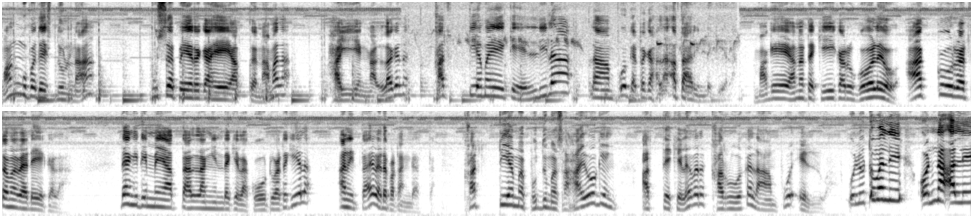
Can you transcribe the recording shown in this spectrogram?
මං උපදෙස් දුන්නා උස පේරගහේ අත්ත නමල හයියෙන් අල්ලගෙන කට්ටියම ඒක එල්ලිලා ලාම්පුුව ගැටගහලා අතාරින්ද කියලා. මගේ අනට කීකරු ගෝලයෝ අක්කූරටම වැඩේ කළා. දැන් ඉතින් මේ අත් අල්ලං ඉන්ද කියලා කෝටුවට කියලා අනිත් අය වැඩ පටන් ගත්තා. කට්ටියම පුදුම සහයෝගෙන් අත්තෙ කෙලවර කරුවක ලාම්පුුව එල්ලවා. බුලුතුමනි ඔන්න අලි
